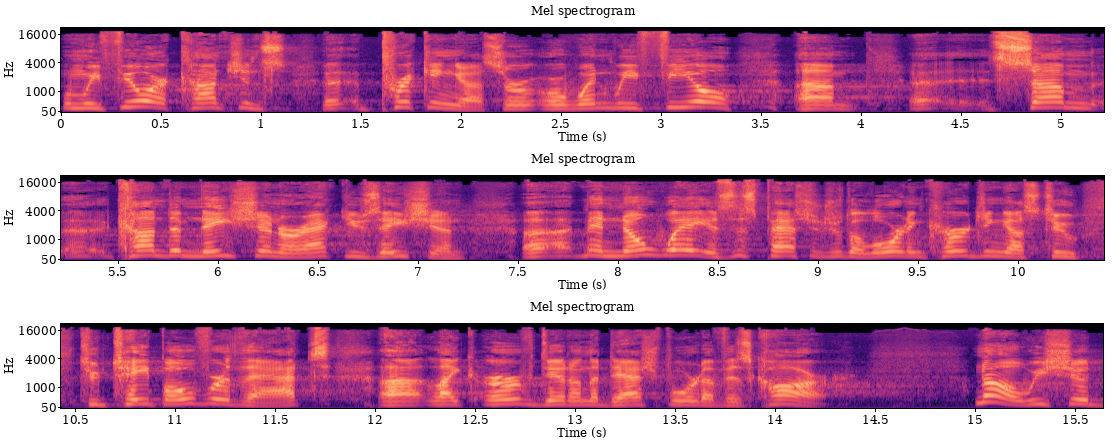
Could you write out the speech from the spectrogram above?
when we feel our conscience uh, pricking us or, or when we feel um, uh, some uh, condemnation or accusation, uh, in no way is this passage of the Lord encouraging us to, to tape over that uh, like Irv did on the dashboard of his car. No, we should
